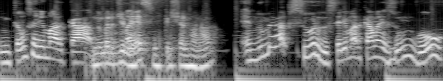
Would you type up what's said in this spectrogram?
Então, se ele marcar. Número de mais... Messi, Cristiano Ronaldo? É número absurdo. Se ele marcar mais um gol,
